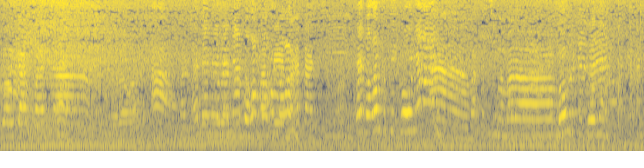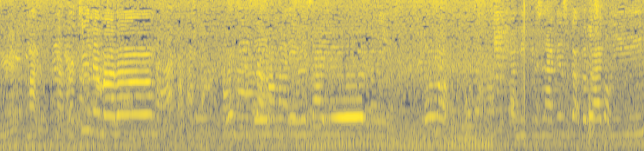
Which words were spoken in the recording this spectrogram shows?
goyang mana. Ah, ini ini ini bohong bohong bohong. Eh bohong ketigonya. Ah, mak tadi memarang. Bohong ketigonya. Mak mak tadi memarang. Sama mama ini sayur. Bohong. Kami Krisna suka berbagi.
